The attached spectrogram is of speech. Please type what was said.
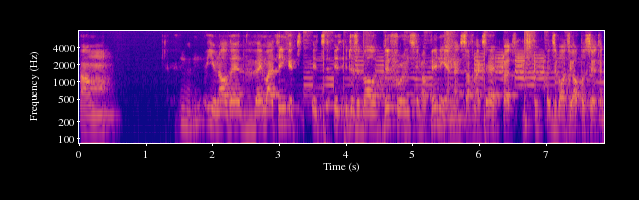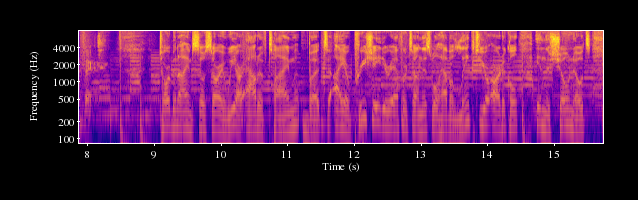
um, you know they, they might think it, it, it is about difference in opinion and stuff like that but it's, about the opposite in fact Torben, I am so sorry. We are out of time, but I appreciate your efforts on this. We'll have a link to your article in the show notes.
